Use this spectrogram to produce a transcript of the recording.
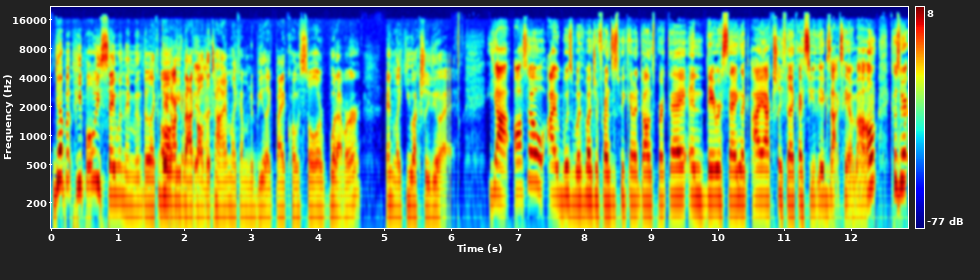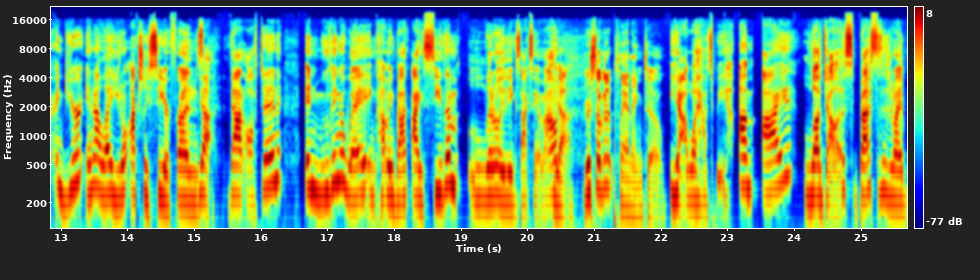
Yeah, but people always say when they move, they're like, "Oh, They're I'll be back do all that. the time. Like I'm gonna be like bi-coastal or whatever." And like you actually do it. yeah. Also, I was with a bunch of friends this weekend at Dawn's birthday, and they were saying like I actually feel like I see you the exact same amount because you're you're in LA. You don't actually see your friends Yeah. that often. And moving away and coming back, I see them literally the exact same amount. Yeah, you're so good at planning too. Yeah, well, I have to be. Um, I love Dallas. Best decision I've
